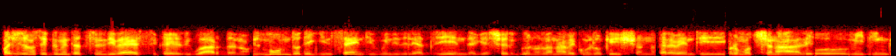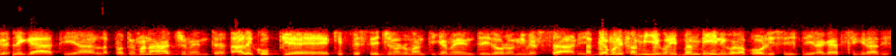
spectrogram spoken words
Poi ci sono segmentazioni diverse che riguardano il mondo degli incentivi, quindi delle aziende che scelgono la nave come location per eventi promozionali o meeting legati al proprio management, alle coppie che festeggiano romanticamente i loro anniversari. Abbiamo le famiglie con i bambini, con la policy di ragazzi gratis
